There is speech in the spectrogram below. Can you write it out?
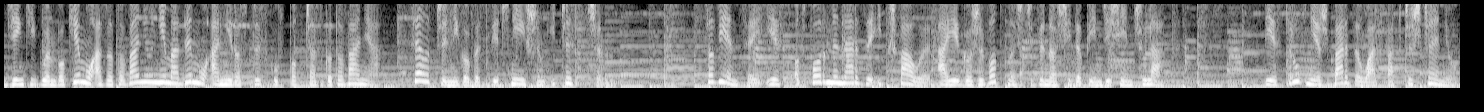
Dzięki głębokiemu azotowaniu nie ma dymu ani rozprysków podczas gotowania, co czyni go bezpieczniejszym i czystszym. Co więcej, jest odporny na rdze i trwały, a jego żywotność wynosi do 50 lat. Jest również bardzo łatwa w czyszczeniu.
